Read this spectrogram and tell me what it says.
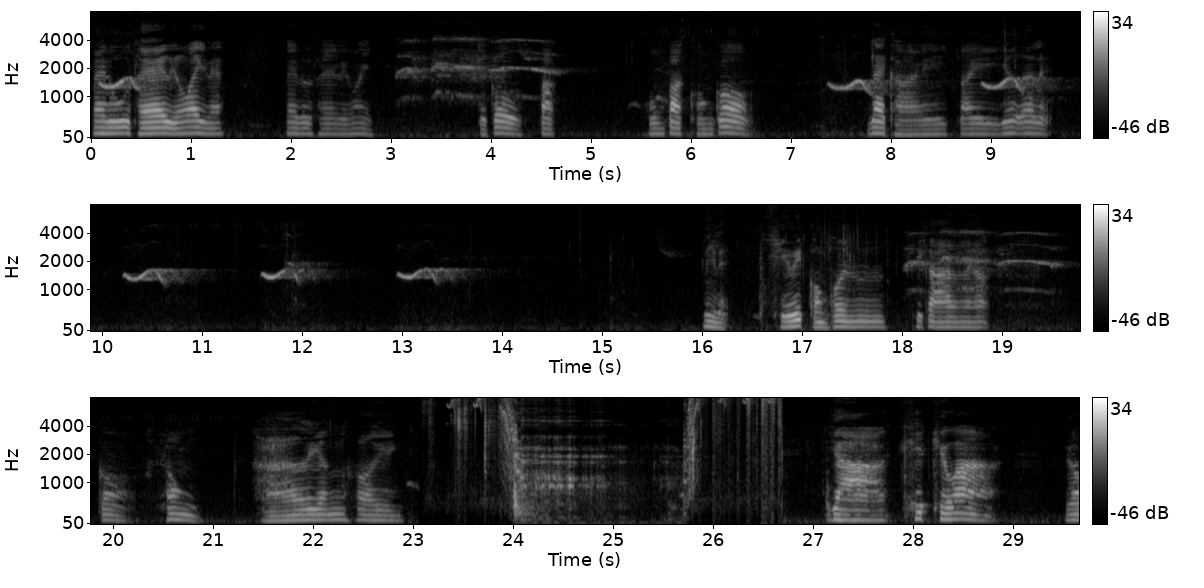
ไม่รู้แท้หรือไม่นะ ไม่รู้แท้หรือไม่ แต่ก็ปักผมปักผมก็ได้ขายไปเยอะแล้วแหละนี่แหละชีวิตของคนพิการนะครับ ก็ ต้องหาเลี้ยงตัวเองอย่าคิดแค่ว่า เรา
